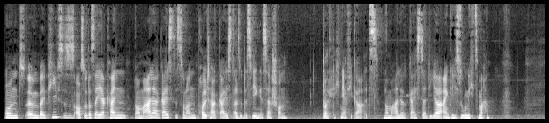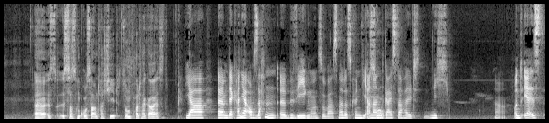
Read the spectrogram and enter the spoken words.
Und ähm, bei Peeves ist es auch so, dass er ja kein normaler Geist ist, sondern ein Poltergeist. Also deswegen ist er schon deutlich nerviger als normale Geister, die ja eigentlich so nichts machen. Äh, ist, ist das ein großer Unterschied, so ein Poltergeist? Ja, ähm, der kann ja auch Sachen äh, bewegen und sowas. Ne? Das können die so. anderen Geister halt nicht. Ja. Und er ist,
